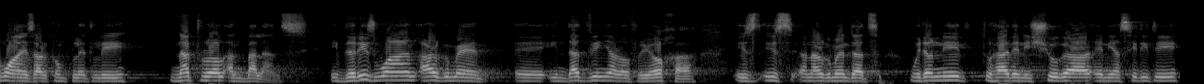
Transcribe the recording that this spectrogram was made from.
wines are completely natural and balanced. If there is one argument uh, in that vineyard of Rioja, is, is an argument that we don't need to add any sugar, any acidity.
